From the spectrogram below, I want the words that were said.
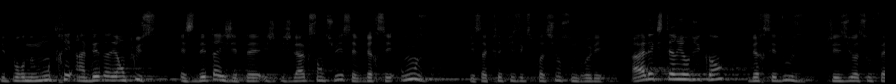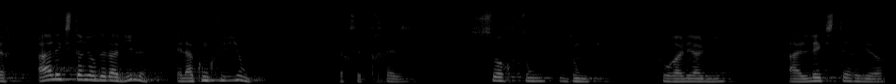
mais pour nous montrer un détail en plus. Et ce détail, fait, je l'ai accentué, c'est verset 11, les sacrifices d'expression sont brûlés. À l'extérieur du camp, verset 12, Jésus a souffert. À l'extérieur de la ville, et la conclusion, verset 13, sortons donc pour aller à lui, à l'extérieur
